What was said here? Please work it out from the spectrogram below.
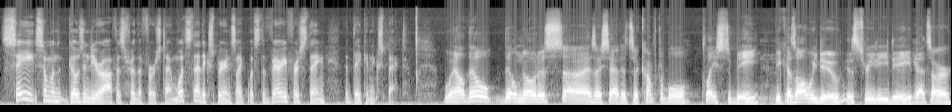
say someone goes into your office for the first time. What's that experience like? What's the very first thing that they can expect? Well, they'll they'll notice, uh, as I said, it's a comfortable place to be mm -hmm. because all we do is treat ED. Yeah. That's our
